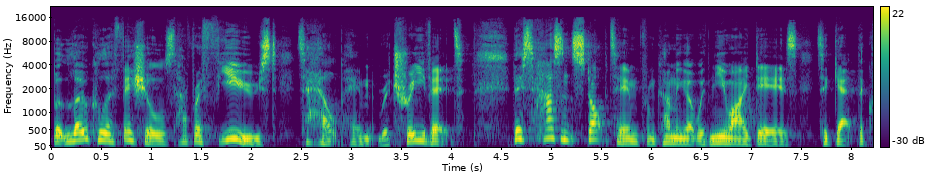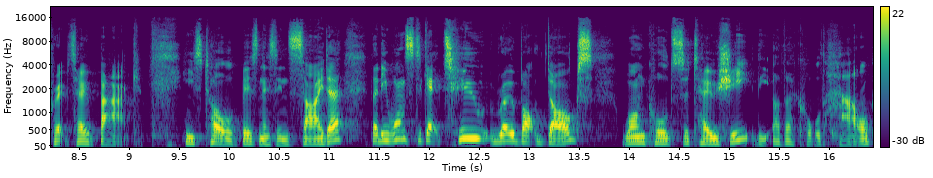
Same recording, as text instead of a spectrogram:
but local officials have refused to help him retrieve it. This hasn't stopped him from coming up with new ideas to get the crypto back. He's told Business Insider that he wants to get two robot dogs, one called Satoshi, the other called Hal,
